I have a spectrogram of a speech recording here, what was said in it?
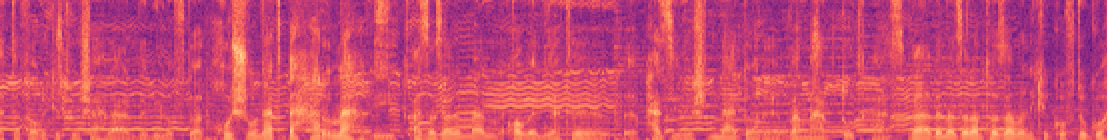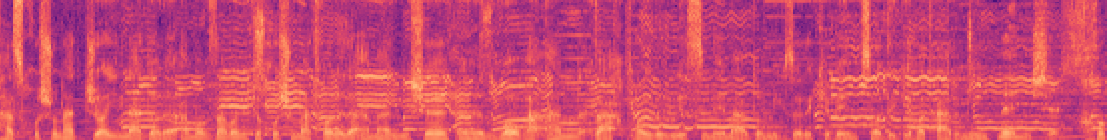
اتفاقی که توی شهر اردبیل افتاد. خشونت به هر نحوی از نظر من قابلیت پذیرش نداره و مردود هست. و به نظرم تا زمانی که گفتگو هست خشونت جایی نداره. اما زمانی که خشونت وارد عمل میشه واقعا زخمهایی رو روی سینه مردم می‌گذاره که به این سادگی ها ترمیم نمیشه. خب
